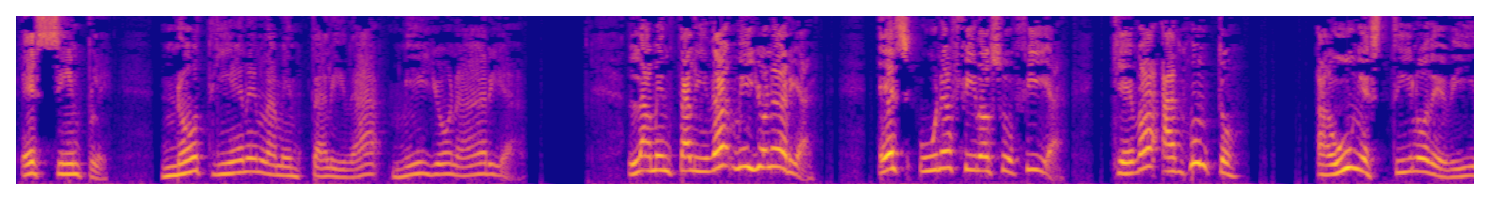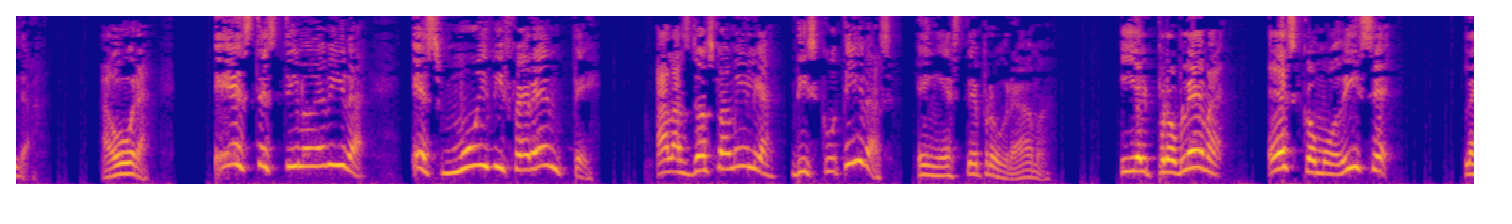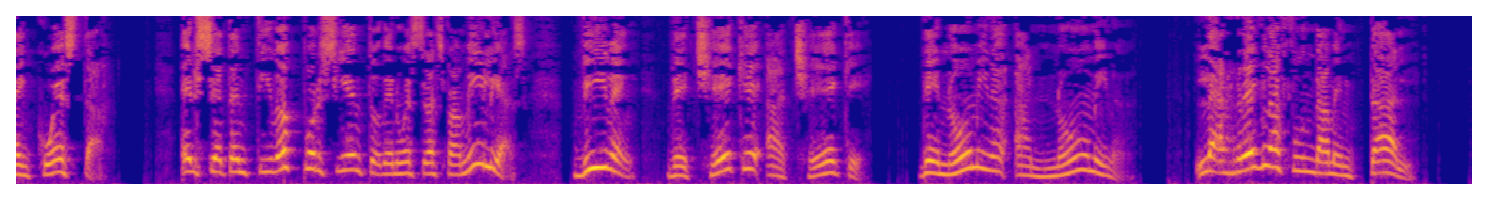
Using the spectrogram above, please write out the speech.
Es simple, no tienen la mentalidad millonaria. La mentalidad millonaria es una filosofía que va adjunto a un estilo de vida. Ahora, este estilo de vida es muy diferente a las dos familias discutidas en este programa. Y el problema es como dice la encuesta, el 72% de nuestras familias viven de cheque a cheque, de nómina a nómina. La regla fundamental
